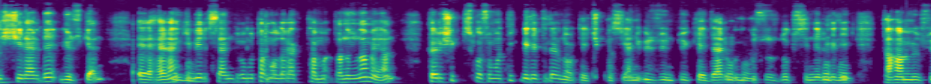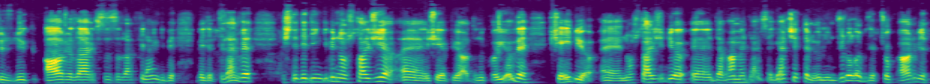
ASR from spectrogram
işçilerde gözüken e, herhangi bir sendromu tam olarak tam, tanımlamayan karışık psikosomatik belirtilerin ortaya çıkması. Yani üzüntü, keder, uykusuzluk, sinirlilik, tahammülsüzlük, ağrılar, sızılar filan gibi belirtiler ve işte dediğin gibi nostaljiye e, şey yapıyor adını koyuyor ve şey diyor e, nostalji diyor e, devam ederse gerçekten ölümcül olabilir. Çok ağır bir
